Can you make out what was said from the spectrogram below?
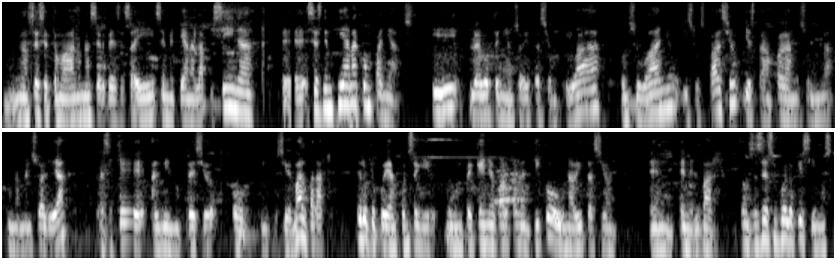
no sé, se tomaban unas cervezas ahí, se metían a la piscina, eh, se sentían acompañados. y luego tenían su habitación privada con su baño y su espacio y estaban pagando una, una mensualidad casi que al mismo precio o inclusive más barato de lo que podían conseguir un pequeño apartamentico o una habitación en, en el barrio. Entonces eso fue lo que hicimos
